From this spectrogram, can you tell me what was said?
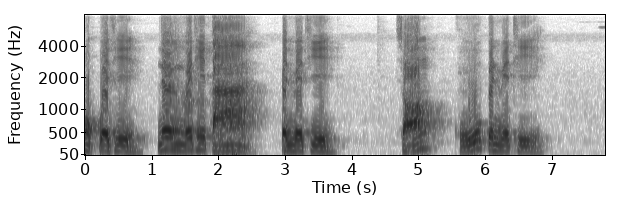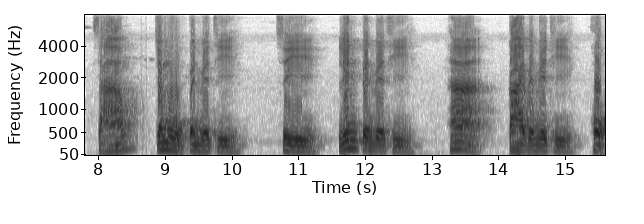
หกเวทีหนึ่งเวทีตาเป็นเวที สองหูเป็นเวทีสามจมูกเป็นเวทีสี่ลิ้นเป็นเวทีห้ากายเป็นเวทีหก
